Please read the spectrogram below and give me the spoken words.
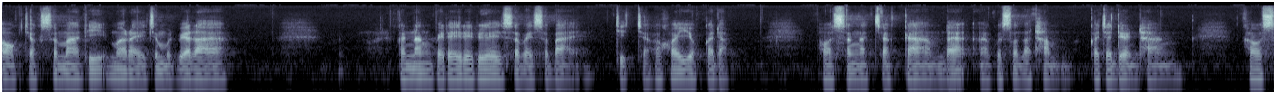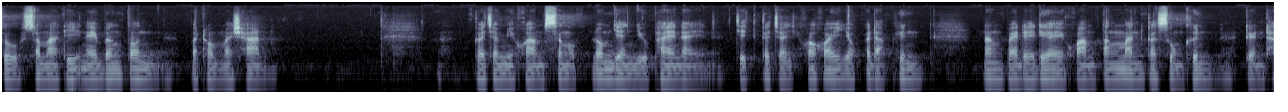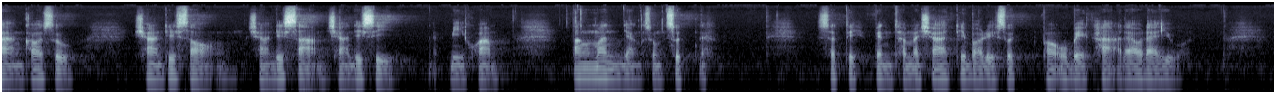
ออกจากสมาธิเมื่อไหร่จะหมดเวลา ก็นั่งไปได้เรื่อยๆ สบายๆ จิตจะค่อยๆ ยกกระดับ พอสงัดจากกามและอกุศลธรรมก็จะเดินทาง เข้าสู่สมาธิในเบื้องต้นปฐมฌาน ก็จะมีความสงบร่มเย็นอยู่ภายใน จิตก็จะค่อยๆ ยกระดับขึ้น นั่งไปเรื่อยๆ ความตั้งมั่นก็สูงขึ้น เดินทางเข้าสู่ฌานที่สองฌานที่สามฌานที่สี่มีความตั้งมั่นอย่างสูงสุดนะสติเป็นธรรมชาติที่บริสุทธิ์เพราะอุเบกขาแล้วได้อยู่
